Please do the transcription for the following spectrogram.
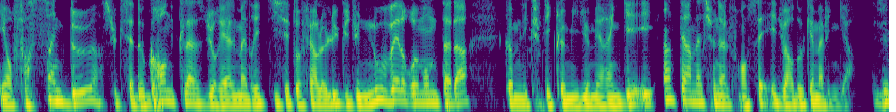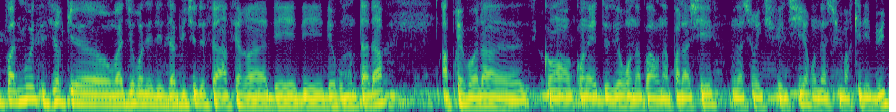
et enfin 5-2. Un succès de grande classe du Real Madrid qui s'est offert le luxe d'une nouvelle remontada, comme l'explique le milieu merengue et international français Eduardo Camavinga. J'ai pas de mots, c'est sûr qu'on va dire on est des habitués de faire des remontadas. Après voilà, euh, quand, quand on est 2-0, on n'a pas pas lâché, on a su rectifier le tir, on a su marquer des buts.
